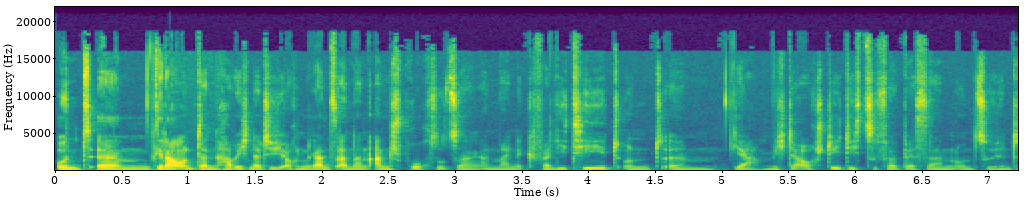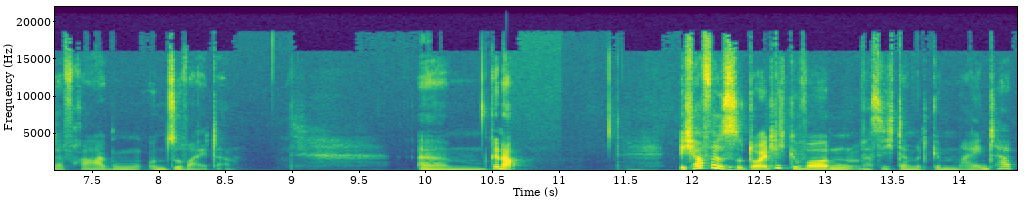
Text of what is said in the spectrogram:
Und ähm, genau, und dann habe ich natürlich auch einen ganz anderen Anspruch sozusagen an meine Qualität und ähm, ja, mich da auch stetig zu verbessern und zu hinterfragen und so weiter. Ähm, genau. Ich hoffe, es ist so deutlich geworden, was ich damit gemeint habe.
